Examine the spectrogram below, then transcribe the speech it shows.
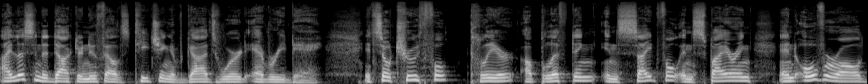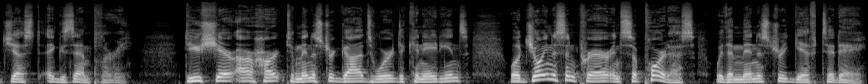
I listen to Dr. Neufeld's teaching of God's Word every day. It's so truthful, clear, uplifting, insightful, inspiring, and overall just exemplary. Do you share our heart to minister God's Word to Canadians? Well, join us in prayer and support us with a ministry gift today.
